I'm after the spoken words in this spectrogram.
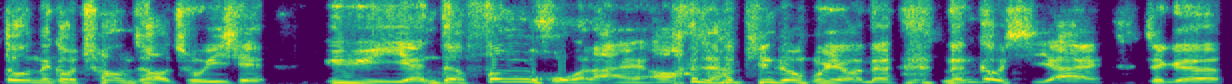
都能够创造出一些语言的烽火来啊，让听众朋友呢能够喜爱这个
